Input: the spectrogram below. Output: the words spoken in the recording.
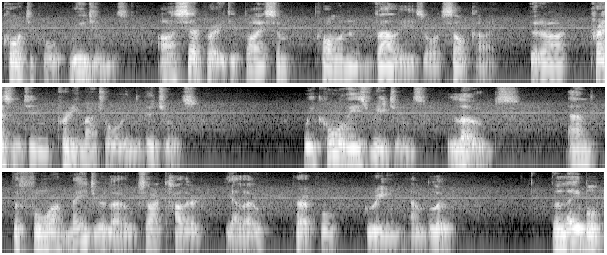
cortical regions are separated by some prominent valleys or sulci that are present in pretty much all individuals. We call these regions lobes, and the four major lobes are coloured yellow, purple, green, and blue. The label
